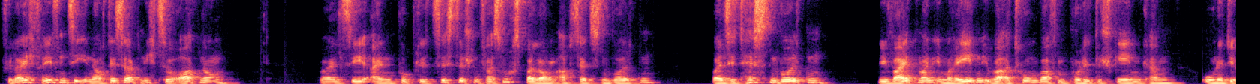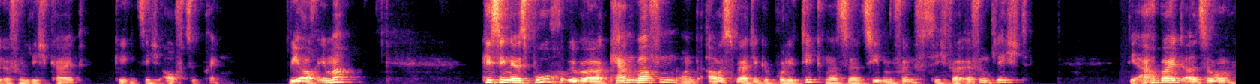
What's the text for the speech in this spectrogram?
Vielleicht riefen sie ihn auch deshalb nicht zur Ordnung, weil sie einen publizistischen Versuchsballon absetzen wollten, weil sie testen wollten, wie weit man im Reden über Atomwaffen politisch gehen kann, ohne die Öffentlichkeit gegen sich aufzubringen. Wie auch immer, Kissingers Buch über Kernwaffen und auswärtige Politik 1957 veröffentlicht, die Arbeit also,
